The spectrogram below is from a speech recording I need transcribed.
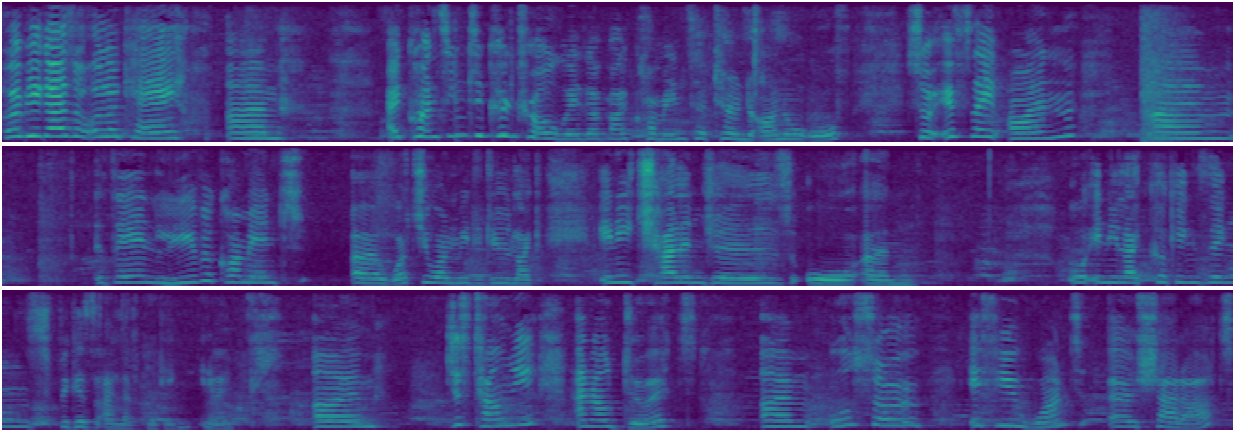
Hope you guys are all okay. Um, I can't seem to control whether my comments are turned on or off. So if they on, then leave a comment uh, what you want me to do, like any challenges or um, or any like cooking things because I love cooking. Anyway, um, just tell me and I'll do it. Um, also, if you want a shout out,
